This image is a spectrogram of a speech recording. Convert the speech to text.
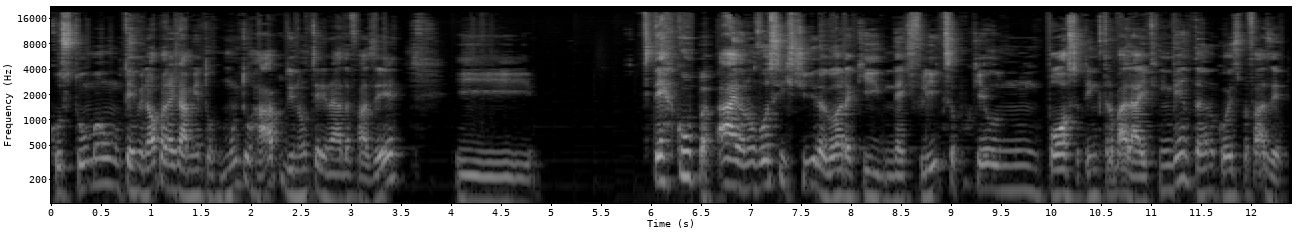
costumam terminar o planejamento muito rápido e não terem nada a fazer e ter culpa. Ah, eu não vou assistir agora aqui Netflix porque eu não posso, eu tenho que trabalhar e fica inventando coisas para fazer.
